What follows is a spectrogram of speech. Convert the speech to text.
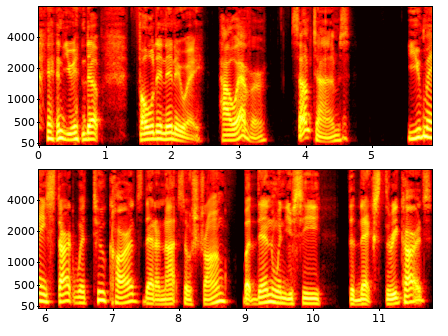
and you end up folding anyway. However, sometimes you may start with two cards that are not so strong, but then when you see the next three cards,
